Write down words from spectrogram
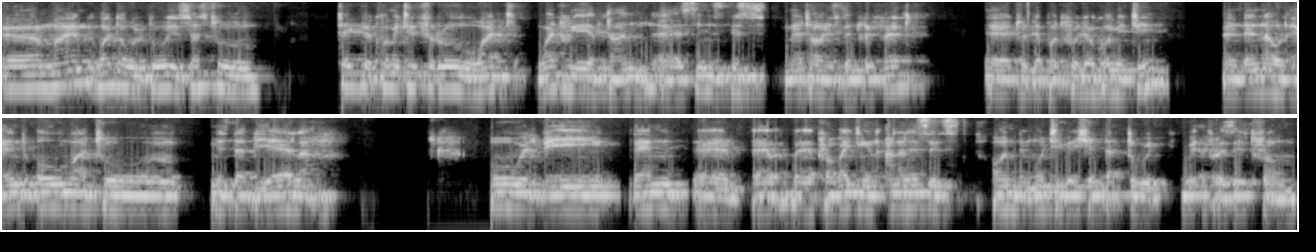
uh, mine, what I will do is just to take the committee through what what we have done uh, since this matter has been referred uh, to the portfolio committee, and then I will hand over to Mr. Biela, who will be then uh, providing an analysis on the motivation that we, we have received from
